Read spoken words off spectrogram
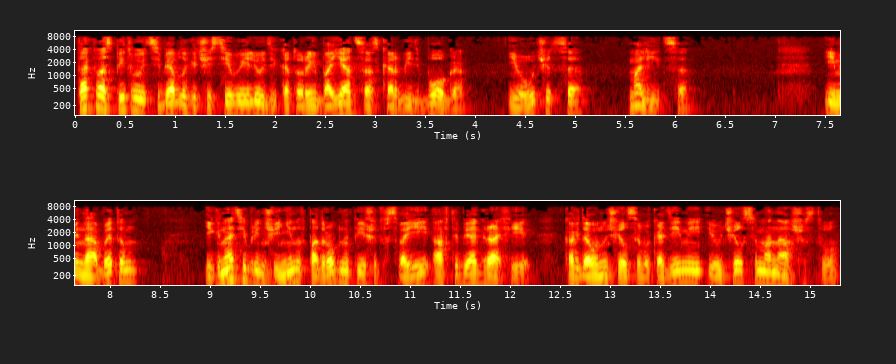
Так воспитывают себя благочестивые люди, которые боятся оскорбить Бога и учатся молиться. Именно об этом Игнатий Бринчанинов подробно пишет в своей автобиографии, когда он учился в академии и учился монашеству,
